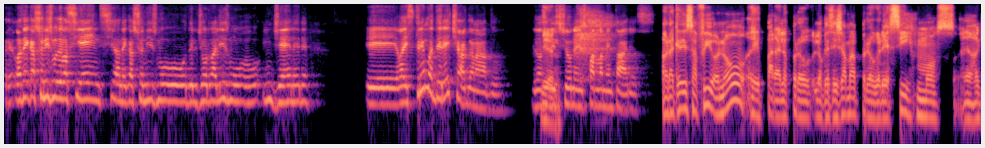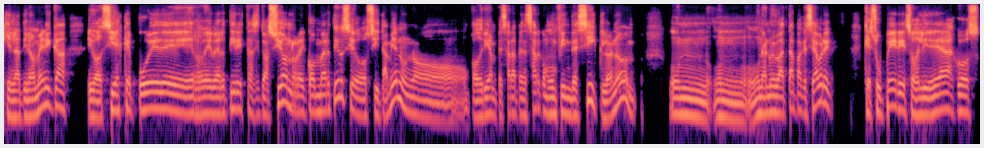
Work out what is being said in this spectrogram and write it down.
eh, o negacionismo da ciência, negacionismo do jornalismo em gênero. E a extrema direita ha ganado las Bien. elecciones parlamentarias. Ahora, qué desafío, ¿no? Eh, para los lo que se llama progresismos eh, aquí en Latinoamérica. Digo, si es que puede revertir esta situación, reconvertirse, o si también uno podría empezar a pensar como un fin de ciclo, ¿no? Un, un, una nueva etapa que se abre que supere esos liderazgos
